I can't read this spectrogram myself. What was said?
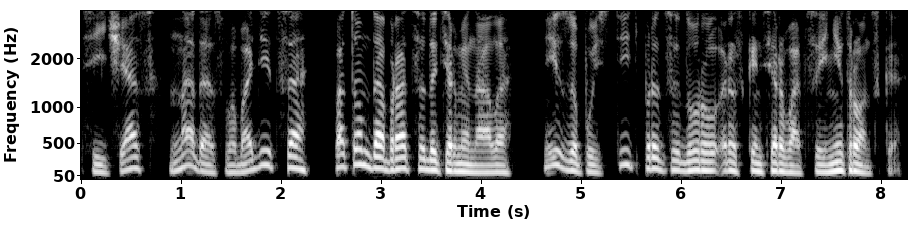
Сейчас надо освободиться, потом добраться до терминала, и запустить процедуру расконсервации Нейтронска.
